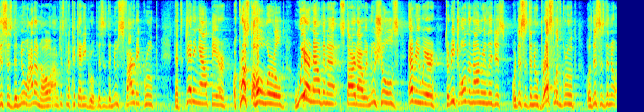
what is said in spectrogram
this is the new, I don't know, I'm just going to pick any group. This is the new Sephardic group that's getting out there across the whole world. We are now going to start our new shuls everywhere to reach all the non religious, or this is the new Breslev group, or this is the new.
